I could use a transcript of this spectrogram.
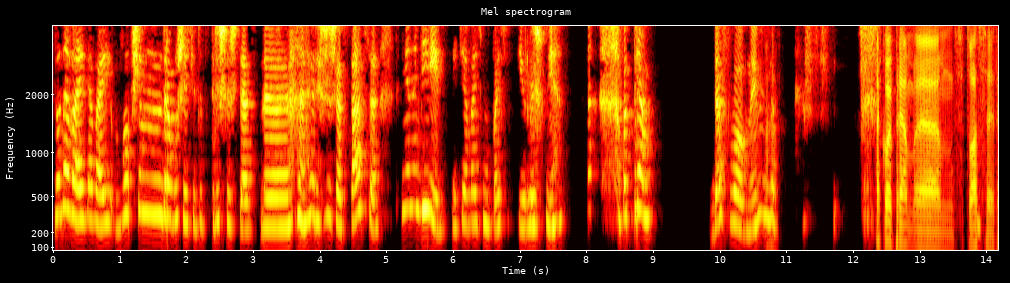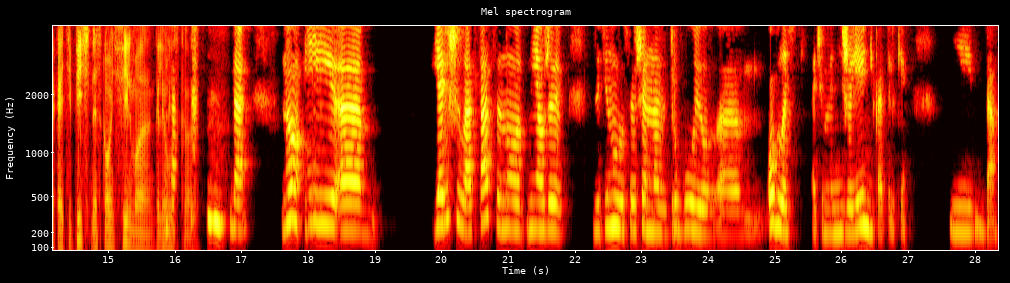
Ну давай, давай. В общем, дорогуша, если ты тут решишься, э, решишь остаться, ты меня набери, я тебя возьму, поассистируешь мне. Вот прям дословно, именно. Такой прям эм, ситуация, такая типичная из какого-нибудь фильма голливудского. Да. Ну и э, я решила остаться, но меня уже затянуло совершенно в другую э, область, о чем я не жалею ни капельки. И да.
